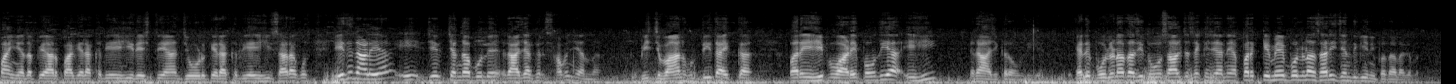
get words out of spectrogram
ਭਾਈਆਂ ਦਾ ਪਿਆਰ ਪਾ ਕੇ ਰੱਖਦੀ ਹੈ ਇਹੀ ਰਿਸ਼ਤਿਆਂ ਜੋੜ ਕੇ ਰੱਖਦੀ ਹੈ ਇਹੀ ਸਾਰਾ ਕੁਝ ਇਹਦੇ ਨਾਲ ਇਹ ਆ, ਇਹ ਜੇ ਚੰਗਾ ਬੋਲੇ, ਰਾਜਾ ਫਿਰ ਸਮਝ ਜਾਂਦਾ ਵੀ ਜ਼ਬਾਨ ਹੁੰਦੀ ਤਾਂ ਇੱਕ ਆ, ਪਰ ਇਹੀ ਪਵਾੜੇ ਪਾਉਂਦੀ ਆ, ਇਹੀ ਰਾਜ ਕਰਾਉਂਦੀ ਹੈ ਕਹਿੰਦੇ ਬੋਲਣਾ ਤਾਂ ਅਸੀਂ 2 ਸਾਲ ਚ ਸਿੱਖ ਜਾਂਦੇ ਆ, ਪਰ ਕਿਵੇਂ ਬੋਲਣਾ ਸਾਰੀ ਜ਼ਿੰਦਗੀ ਨਹੀਂ ਪਤਾ ਲੱਗਦਾ।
